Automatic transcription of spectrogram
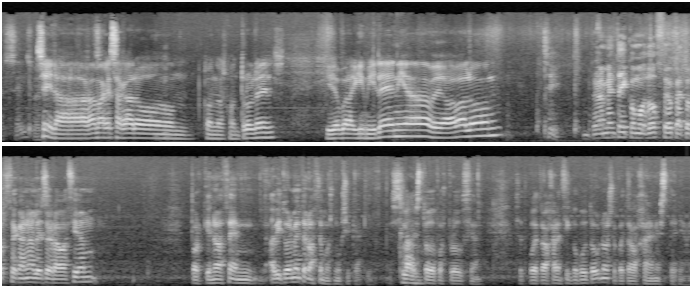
Air 6, Sí, la gama que sacaron con los controles. Y yo por aquí Milenia, veo Avalon. Sí, realmente hay como 12 o 14 canales de grabación porque no hacen, habitualmente no hacemos música aquí, es, Claro. es todo postproducción. Se puede trabajar en 5.1, se puede trabajar en estéreo.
